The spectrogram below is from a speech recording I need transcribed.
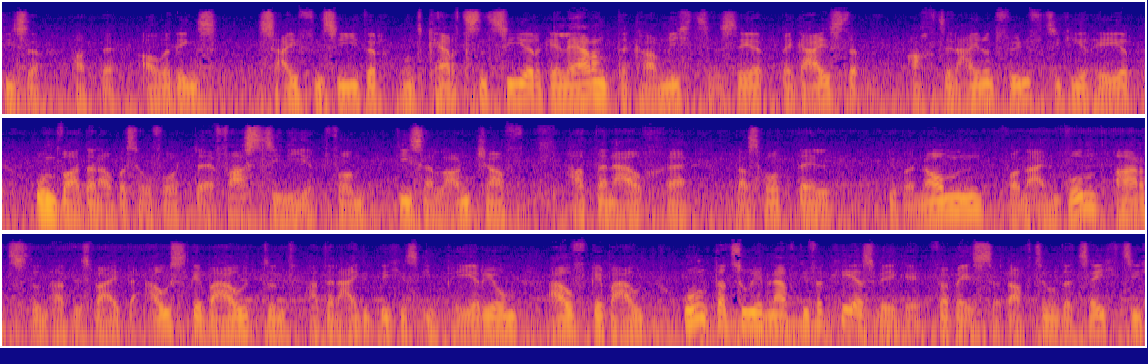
Dieser hatte allerdings Seifensieder und Kerzenzieher gelernt, er kam nicht sehr begeistert 1851 hierher und war dann aber sofort äh, fasziniert von dieser Landschaft, hat dann auch äh, das Hotel übernommen von einem Wundarzt und hat es weiter ausgebaut und hat ein eigentliches Imperium aufgebaut und dazu eben auch die Verkehrswege verbessert. 1860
